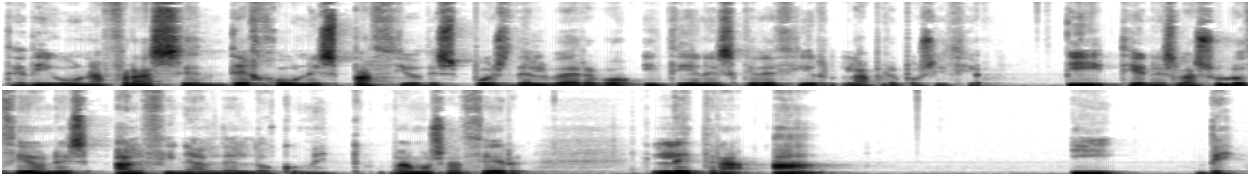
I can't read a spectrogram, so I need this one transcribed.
Te digo una frase, dejo un espacio después del verbo y tienes que decir la preposición. Y tienes las soluciones al final del documento. Vamos a hacer letra A y B.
